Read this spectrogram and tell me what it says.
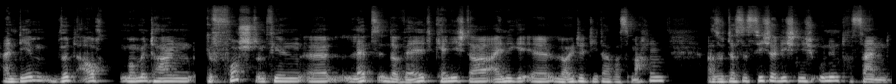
An dem wird auch momentan geforscht und vielen äh, Labs in der Welt kenne ich da einige äh, Leute, die da was machen. Also das ist sicherlich nicht uninteressant.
